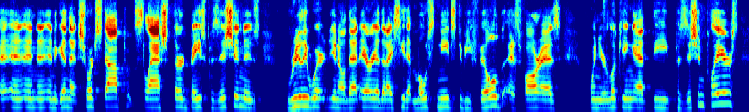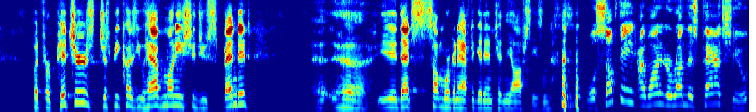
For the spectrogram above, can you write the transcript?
And, and, and again, that shortstop slash third base position is really where, you know, that area that I see that most needs to be filled as far as when you're looking at the position players. But for pitchers, just because you have money, should you spend it? Uh, yeah, that's something we're going to have to get into in the offseason. well, something I wanted to run this past you.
